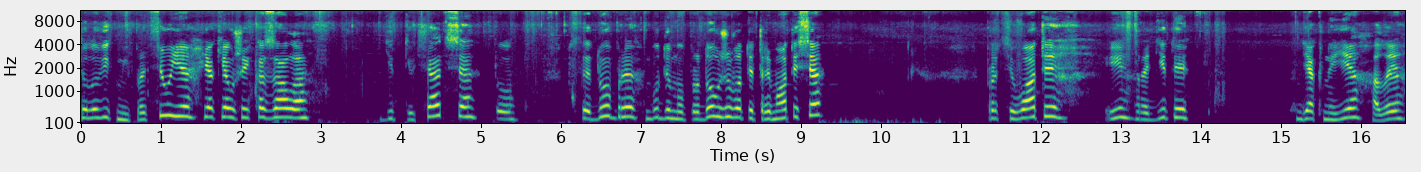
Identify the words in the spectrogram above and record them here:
Чоловік мій працює, як я вже й казала, дітки вчаться, то все добре, будемо продовжувати триматися, працювати і радіти, як не є, але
